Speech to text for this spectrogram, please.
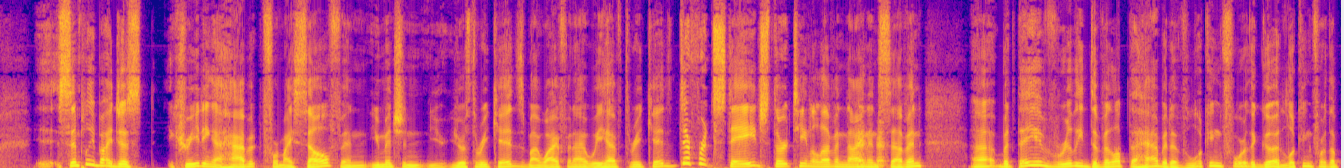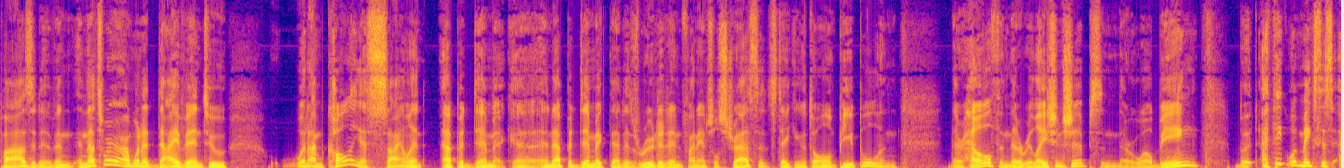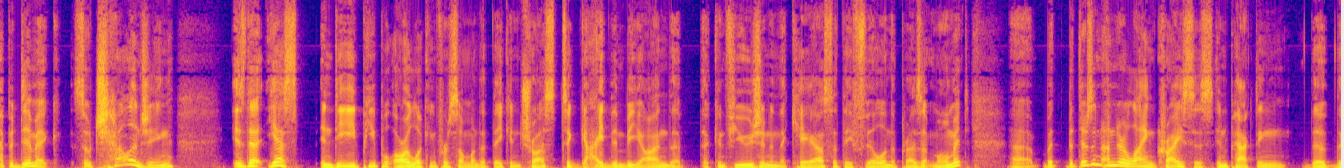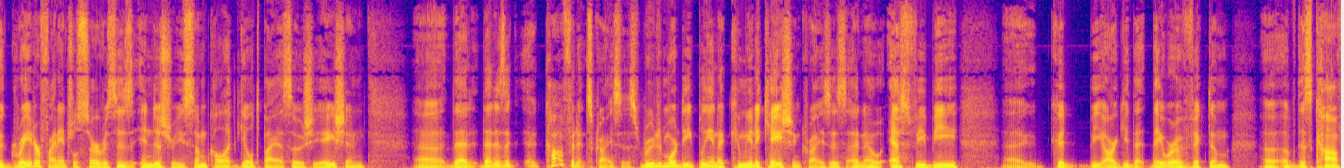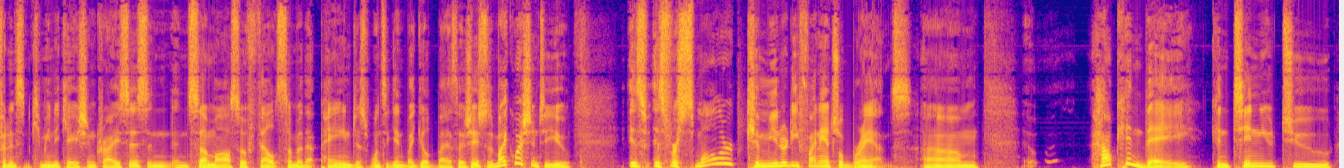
simply by just creating a habit for myself, and you mentioned your three kids, my wife and I, we have three kids, different stage 13, 11, 9, and 7. Uh, but they have really developed the habit of looking for the good, looking for the positive. And, and that's where I want to dive into what I'm calling a silent epidemic, uh, an epidemic that is rooted in financial stress. It's taking a toll on people and their health and their relationships and their well being. But I think what makes this epidemic so challenging is that, yes, indeed, people are looking for someone that they can trust to guide them beyond the, the confusion and the chaos that they feel in the present moment. Uh, but but there's an underlying crisis impacting the the greater financial services industry. Some call it guilt by association. Uh, that that is a, a, confidence crisis rooted more deeply in a communication crisis. I know SVB uh, could be argued that they were a victim uh, of this confidence and communication crisis, and and some also felt some of that pain just once again by guilt by association. So my question to you is is for smaller community financial brands. Um, how can they continue to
